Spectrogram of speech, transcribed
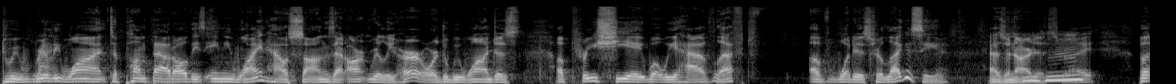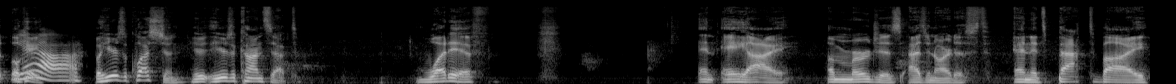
Do we really want to pump out all these Amy Winehouse songs that aren't really her, or do we want to just appreciate what we have left of what is her legacy as an artist, mm-hmm. right? But okay, Yeah. but here's a question. Here, here's a concept. What if an AI emerges as an artist and it's backed by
